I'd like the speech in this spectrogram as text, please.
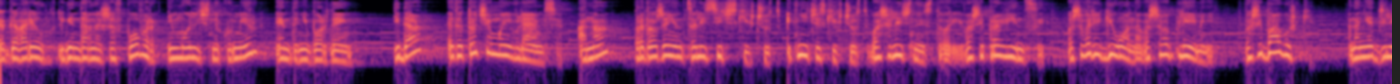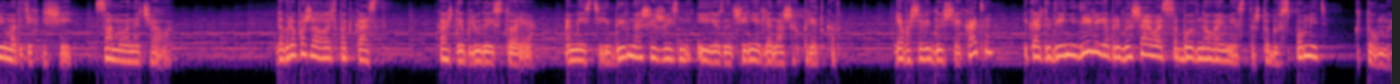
Как говорил легендарный шеф-повар и мой личный кумир Энтони Бордейн, еда – это то, чем мы являемся. Она – продолжение националистических чувств, этнических чувств, вашей личной истории, вашей провинции, вашего региона, вашего племени, вашей бабушки. Она неотделима от этих вещей с самого начала. Добро пожаловать в подкаст «Каждое блюдо – история» о месте еды в нашей жизни и ее значении для наших предков. Я ваша ведущая Катя, и каждые две недели я приглашаю вас с собой в новое место, чтобы вспомнить, кто мы.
